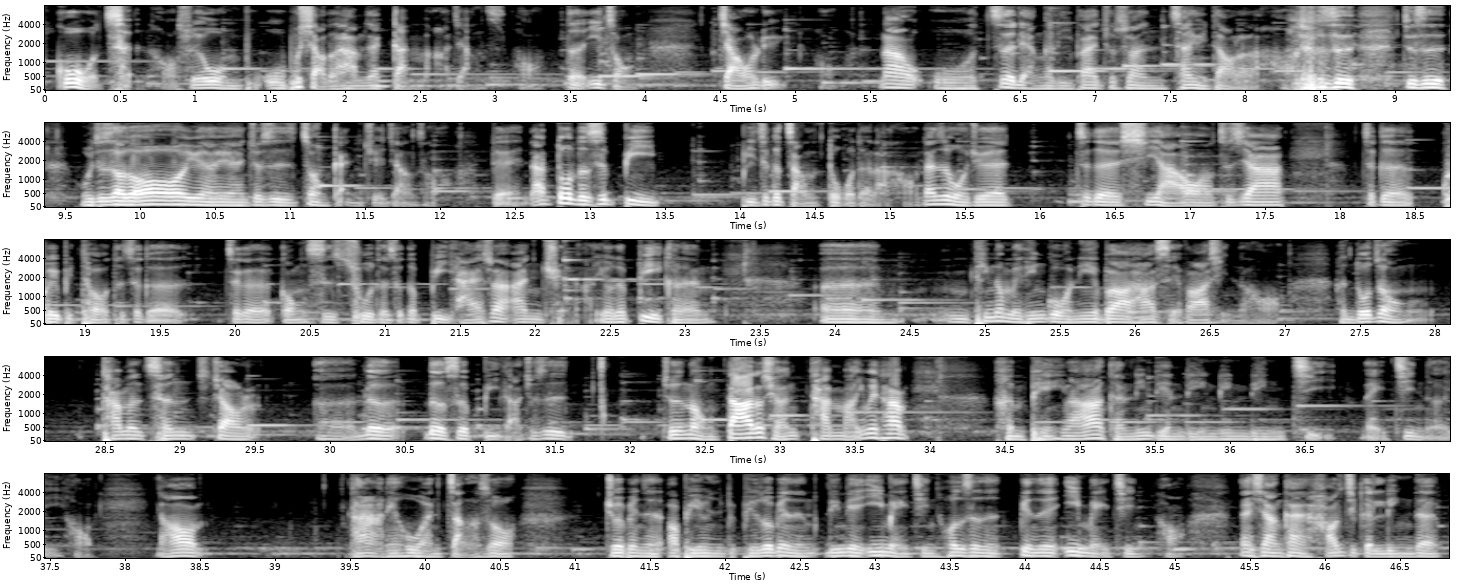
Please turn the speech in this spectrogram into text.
过程哦，所以我们不我不晓得他们在干嘛这样子哦的一种焦虑哦。那我这两个礼拜就算参与到了啦，就是就是我就知道说哦，原来原来就是这种感觉这样子哦。对，那多的是比比这个涨得多的啦。但是我觉得这个 CRO 这家这个 Crypto 的这个这个公司出的这个币还算安全啊。有的币可能呃你听都没听过，你也不知道它谁发行的哦。很多这种他们称叫。呃，乐乐色币啦，就是就是那种大家都喜欢贪嘛，因为它很便宜嘛，它可能零点零零零几美金而已哈。然后它哪天忽然涨的时候，就会变成哦，比如比如说变成零点一美金，或者是变成一美金哈。那想想看，好几个零的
